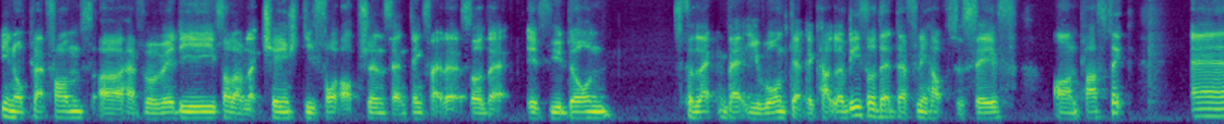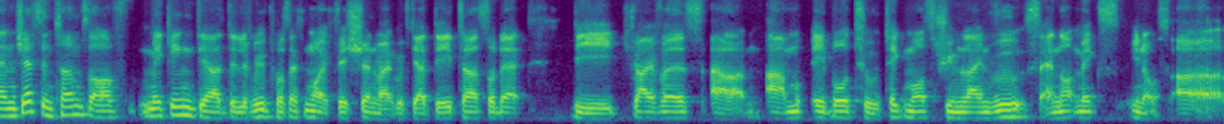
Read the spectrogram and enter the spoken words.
you know platforms uh, have already sort of like changed default options and things like that, so that if you don't select that, you won't get the cutlery. So that definitely helps to save on plastic. And just in terms of making their delivery process more efficient, right, with their data, so that the drivers um, are able to take more streamlined routes and not make you know, uh,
